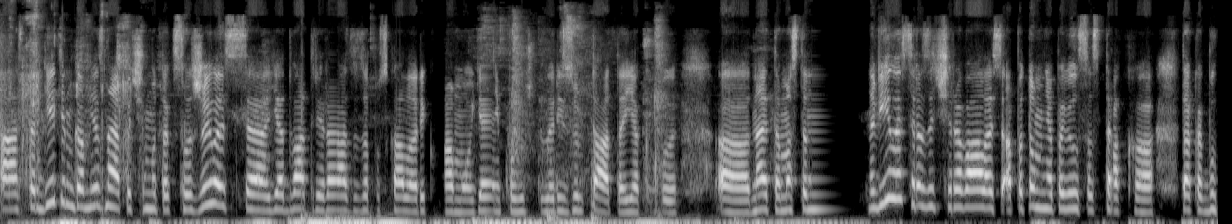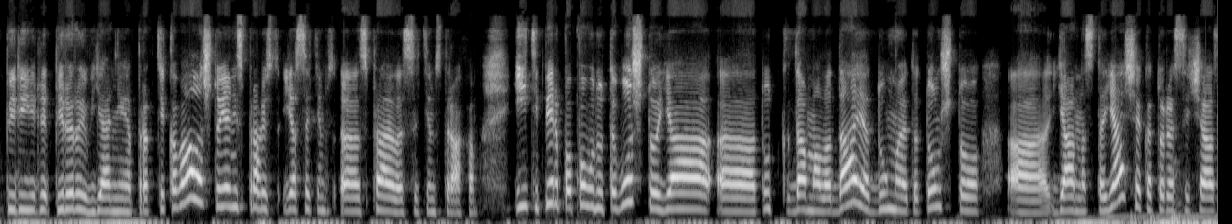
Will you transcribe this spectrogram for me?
А с таргетингом я знаю, почему так сложилось. Я два-три раза запускала рекламу, я не получила результата. Я как бы э, на этом остановилась остановилась, разочаровалась, а потом у меня появился страх, а, так как был перерыв, я не практиковала, что я не справлюсь, я с этим э, справилась с этим страхом. И теперь по поводу того, что я э, тут, когда молодая, думает о том, что э, я настоящая, которая сейчас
